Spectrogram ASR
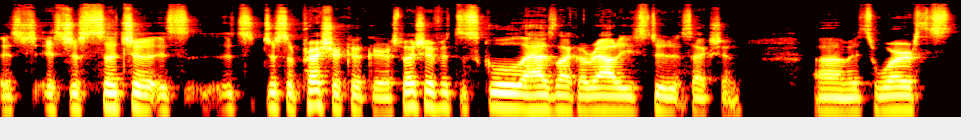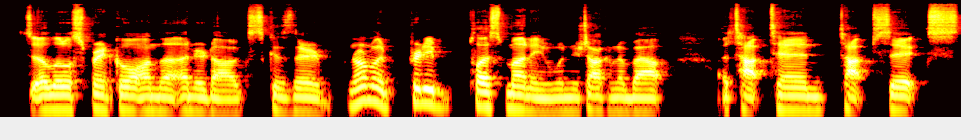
it's it's just such a it's it's just a pressure cooker, especially if it's a school that has like a rowdy student section. Um, it's worth a little sprinkle on the underdogs because they're normally pretty plus money when you're talking about a top ten, top six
